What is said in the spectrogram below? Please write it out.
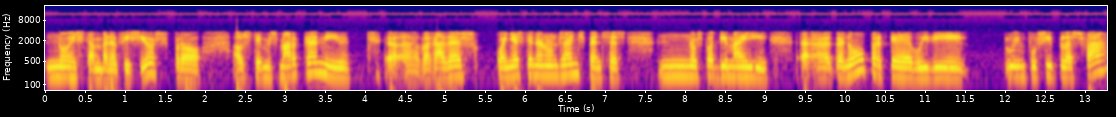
no és tan beneficiós, però els temps marquen i eh, a vegades quan ja es tenen uns anys penses no es pot dir mai eh, que no perquè vull dir lo impossible es fa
